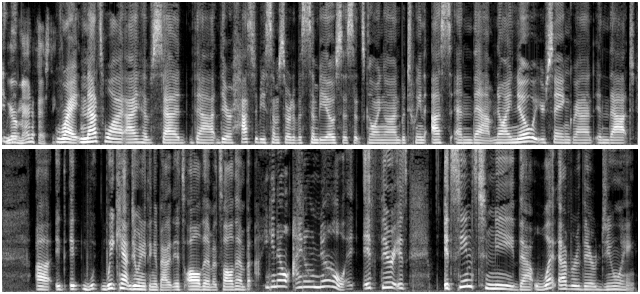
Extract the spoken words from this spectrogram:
us. We are manifesting. Right. And that's why I have said that there has to be some sort of a symbiosis that's going on between us and them. Now, I know what you're saying, Grant, in that. Uh, it, it we can't do anything about it. It's all them. It's all them. But you know, I don't know if there is. It seems to me that whatever they're doing,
